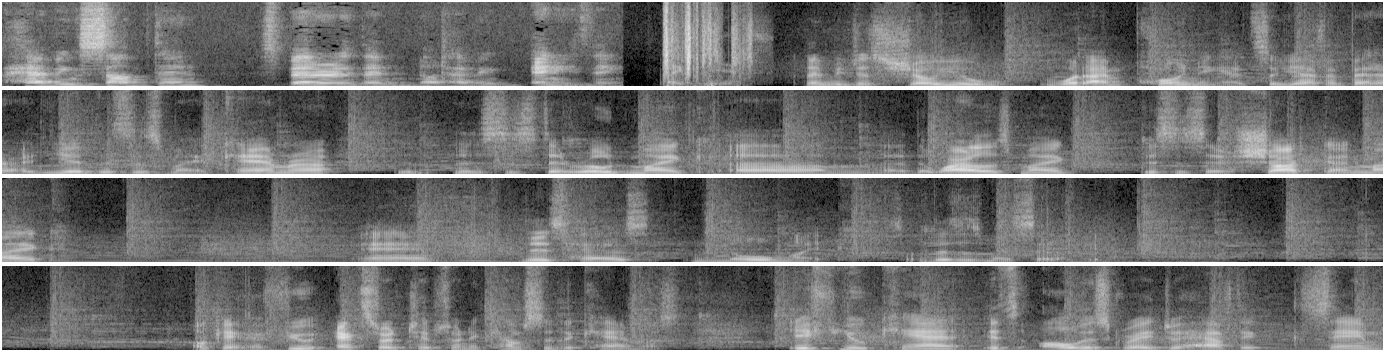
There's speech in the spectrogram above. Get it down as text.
having something is better than not having anything like this. Let me just show you what I'm pointing at so you have a better idea. This is my camera, this is the Rode mic, um, uh, the wireless mic, this is a shotgun mic, and this has no mic. So this is my setup here. Okay, a few extra tips when it comes to the cameras. If you can, it's always great to have the same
